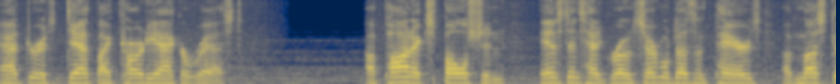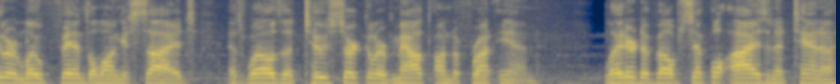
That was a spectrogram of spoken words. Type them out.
after its death by cardiac arrest. Upon expulsion, Instance had grown several dozen pairs of muscular lobe fins along its sides, as well as a two-circular mouth on the front end. Later developed simple eyes and antennae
